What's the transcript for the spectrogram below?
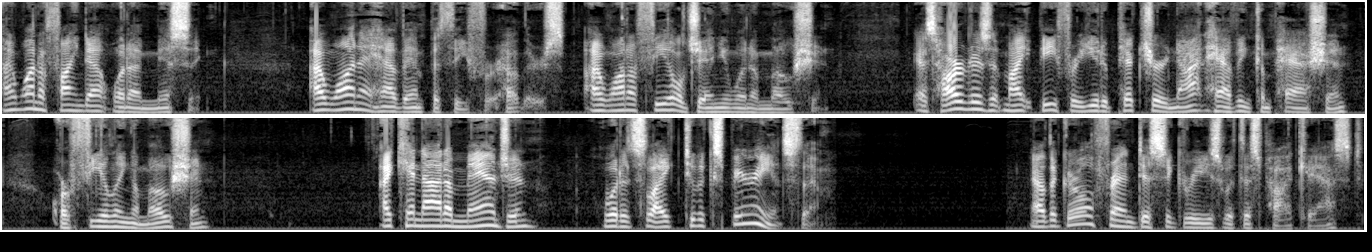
I want to find out what I'm missing. I want to have empathy for others. I want to feel genuine emotion. As hard as it might be for you to picture not having compassion or feeling emotion, I cannot imagine what it's like to experience them. Now, the girlfriend disagrees with this podcast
